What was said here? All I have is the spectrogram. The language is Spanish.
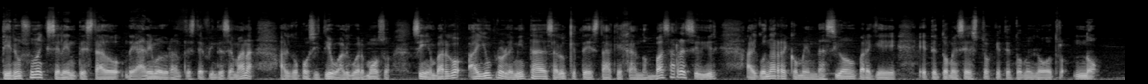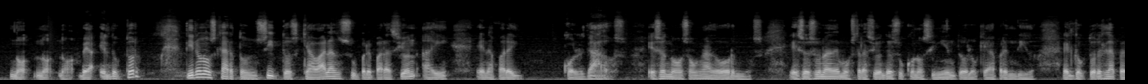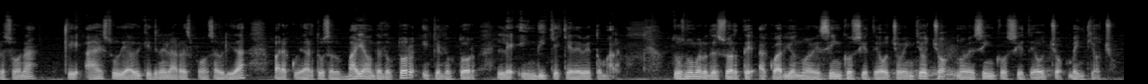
Tienes un excelente estado de ánimo durante este fin de semana, algo positivo, algo hermoso. Sin embargo, hay un problemita de salud que te está quejando. Vas a recibir alguna recomendación para que eh, te tomes esto, que te tomes lo otro. No, no, no, no. Vea, el doctor tiene unos cartoncitos que avalan su preparación ahí en la colgados. Esos no son adornos, eso es una demostración de su conocimiento, de lo que ha aprendido. El doctor es la persona que ha estudiado y que tiene la responsabilidad para cuidar tu salud. Vaya donde el doctor y que el doctor le indique qué debe tomar. Tus números de suerte, Acuario 957828, 957828.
